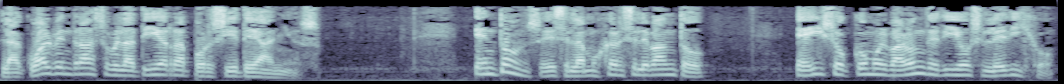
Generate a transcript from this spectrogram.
la cual vendrá sobre la tierra por siete años. Entonces la mujer se levantó e hizo como el varón de Dios le dijo,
